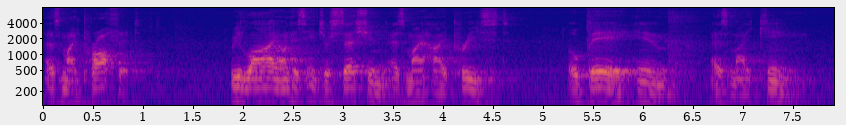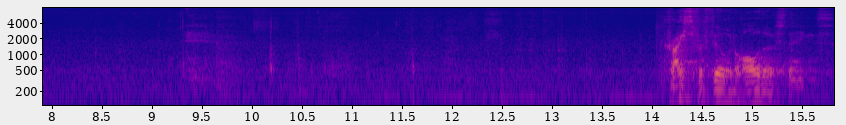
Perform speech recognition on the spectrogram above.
as my prophet, rely on his intercession as my high priest, obey him as my king. Christ fulfilled all those things.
